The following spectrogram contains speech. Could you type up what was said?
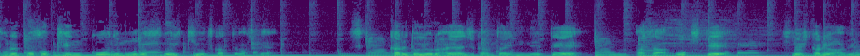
それこそ健康にものすごい気を使ってますね。しっかりと夜早い時間帯に寝て朝起きて日の光を浴びる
